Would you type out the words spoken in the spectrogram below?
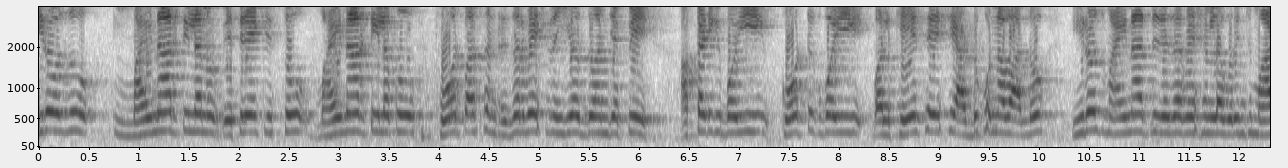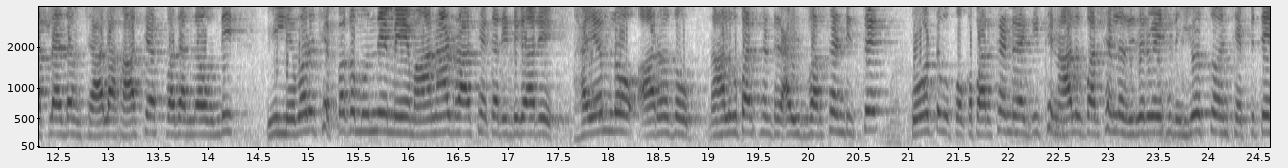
ఈరోజు మైనారిటీలను వ్యతిరేకిస్తూ మైనారిటీలకు ఫోర్ పర్సెంట్ రిజర్వేషన్ ఇవ్వద్దు అని చెప్పి అక్కడికి పోయి కోర్టుకు పోయి వాళ్ళు కేసేసి అడ్డుకున్న వాళ్ళు ఈరోజు మైనారిటీ రిజర్వేషన్ల గురించి మాట్లాడడం చాలా హాస్యాస్పదంగా ఉంది. వీళ్ళెవరు చెప్పకముందే మేము ఆనాడు రాజశేఖర రెడ్డి గారి హయంలో ఆ రోజు నాలుగు పర్సెంట్ ఐదు పర్సెంట్ ఇస్తే కోర్టు ఒక పర్సెంట్ తగ్గించి నాలుగు పర్సెంట్ల రిజర్వేషన్ ఇవ్వచ్చు అని చెప్పితే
